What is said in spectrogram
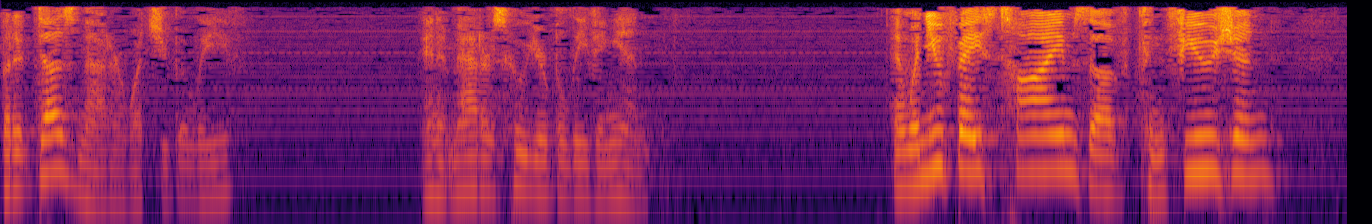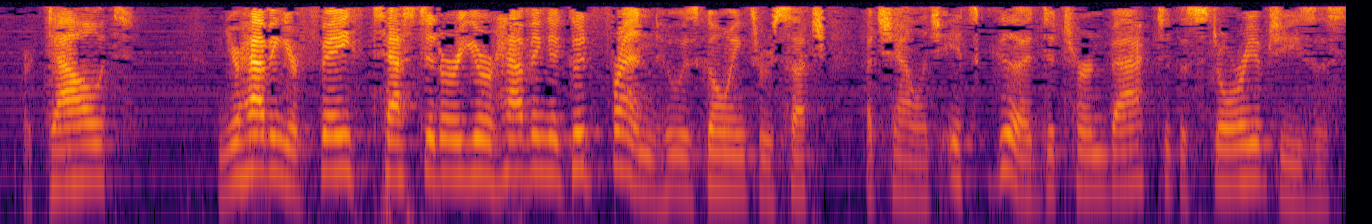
But it does matter what you believe, and it matters who you're believing in. And when you face times of confusion or doubt and you're having your faith tested or you're having a good friend who is going through such a challenge, it's good to turn back to the story of Jesus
